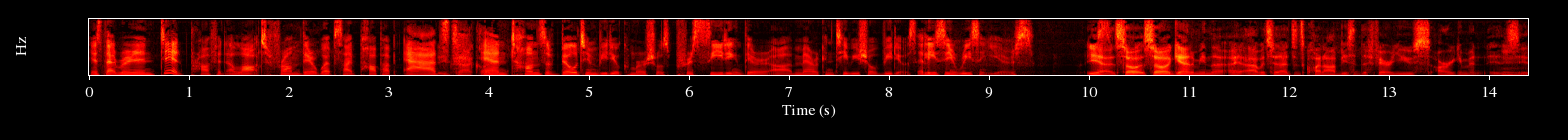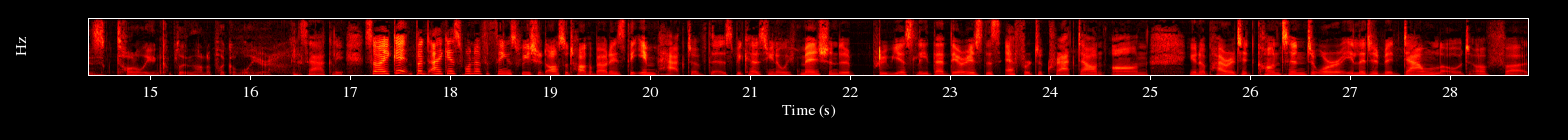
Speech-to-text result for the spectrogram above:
is that Renren did profit a lot from their website pop up ads Exactly. and tons of built in video commercials preceding their uh, American TV show videos, at least in recent years. Yeah, so so again, I mean, the, I, I would say that it's quite obvious that the fair use argument is is totally and completely not applicable here. Exactly. So I get, but I guess one of the things we should also talk about is the impact of this, because you know we've mentioned previously that there is this effort to crack down on, you know, pirated content or illegitimate download of. Uh,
